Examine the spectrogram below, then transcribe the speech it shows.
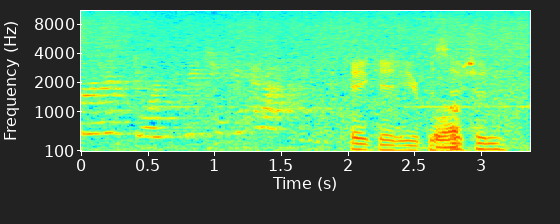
Furnace doors reaching capacity. Take it your Cool. position.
